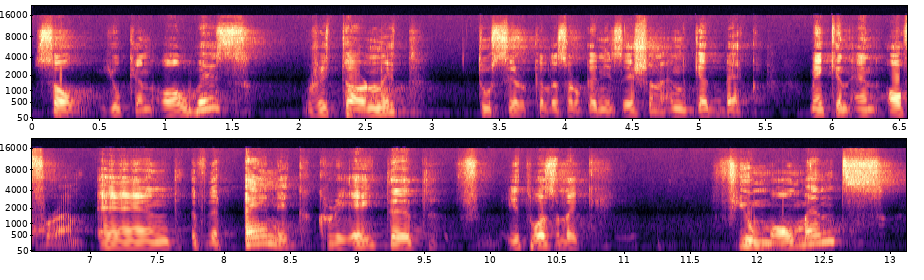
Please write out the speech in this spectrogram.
so you can always return it to Circle as organization and get back, making an off ramp. And the panic created, it was like few moments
